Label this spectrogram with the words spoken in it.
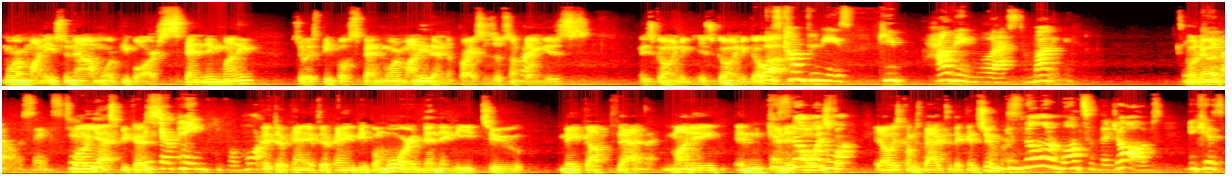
more money. So now more people are spending money. So as people spend more money, then the prices of something Right. is is going to is going to go Because up. companies keep having less money to Oh, no. those things too. Well, yes, because if they're paying people more. if they're paying if they're paying people more, then they need to make up that money, and, and it no always wa- it always comes back to the consumer. Because no one wants the jobs because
